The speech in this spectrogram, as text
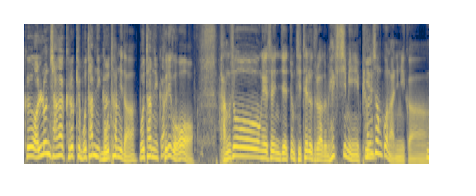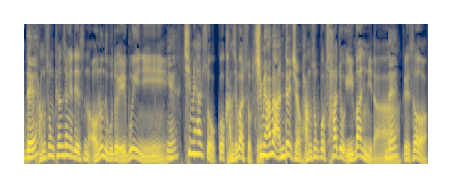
그 언론 장악 그렇게 못 합니까? 못 합니다. 못 합니까? 그리고 방송에서 이제 좀 디테일로 들어가면 핵심이 편성권 아닙니까? 네. 방송 편성에 대해서는 어느 누구도 외부인이 예. 침해할 수 없고 간섭할 수 없어요. 침해하면 안 되죠. 방송법 4조 위반입니다. 네. 그래서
